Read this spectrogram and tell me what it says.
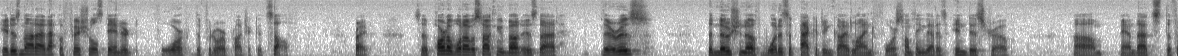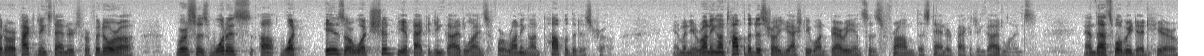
it is not an official standard for the Fedora project itself, right? So part of what I was talking about is that there is the notion of what is a packaging guideline for something that is in distro, um, and that's the Fedora packaging standards for Fedora, versus what is uh, what is or what should be a packaging guidelines for running on top of the distro. And when you're running on top of the distro, you actually want variances from the standard packaging guidelines. And that's what we did here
